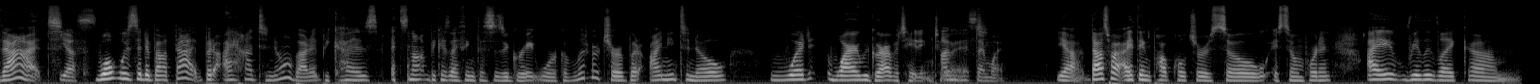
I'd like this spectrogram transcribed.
that Yes. what was it about that? But I had to know about it because it's not because I think this is a great work of literature, but I need to know what why are we gravitating to I'm it? the same way. Yeah, that's why I think pop culture is so is so important. I really like um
